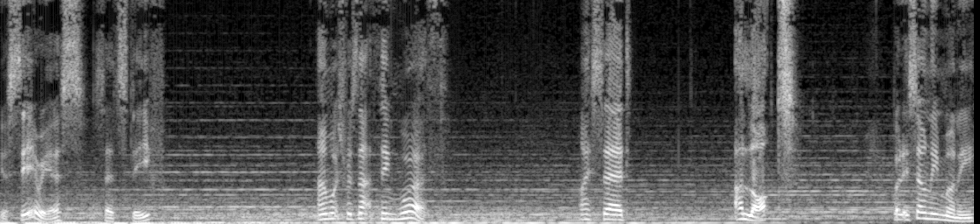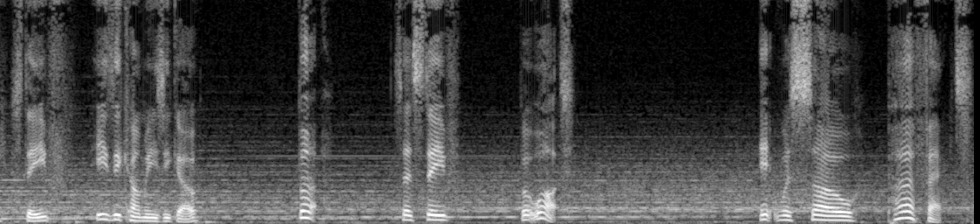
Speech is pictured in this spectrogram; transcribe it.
You're serious? said Steve. How much was that thing worth? I said, A lot. But it's only money, Steve. Easy come, easy go. But, said Steve, but what? It was so perfect,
